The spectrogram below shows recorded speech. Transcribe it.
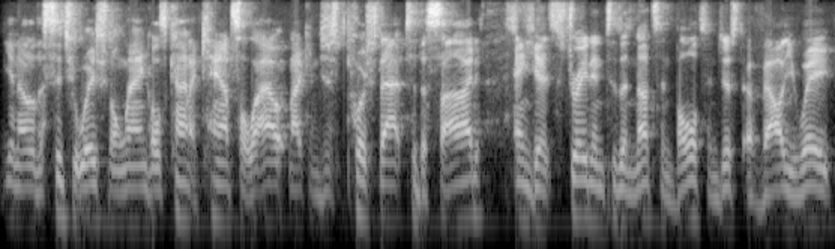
you know the situational angles kind of cancel out, and I can just push that to the side and get straight into the nuts and bolts and just evaluate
